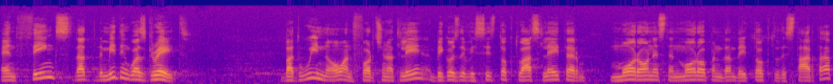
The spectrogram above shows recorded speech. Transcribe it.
and thinks that the meeting was great. But we know, unfortunately, because the VCs talk to us later, more honest and more open than they talk to the startup.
